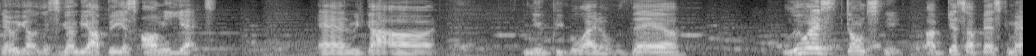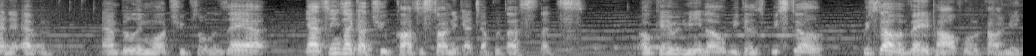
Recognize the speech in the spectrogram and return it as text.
There we go. This is to be our biggest army yet. And we've got uh, new people right over there. Louis Donchny, I guess our best commander ever. And I'm building more troops over there. Yeah, it seems like our troop cost is starting to catch up with us. That's okay with me though, because we still we still have a very powerful economy.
